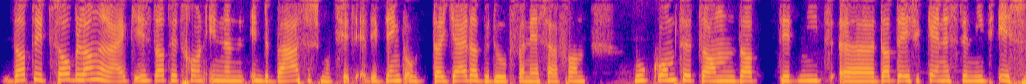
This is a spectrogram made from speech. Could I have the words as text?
dat dit zo belangrijk is dat dit gewoon in, een, in de basis moet zitten. En ik denk ook dat jij dat bedoelt, Vanessa, van hoe komt het dan dat, dit niet, uh, dat deze kennis er niet is?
